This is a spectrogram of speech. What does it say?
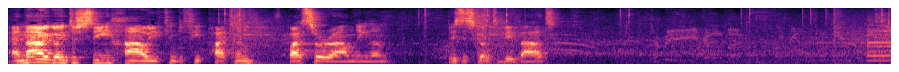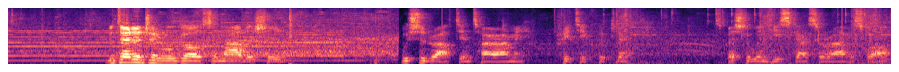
And now we're going to see how you can defeat pikemen by surrounding them. This is going to be bad. But there the general goes, and now they should... We should rout the entire army pretty quickly. Especially when these guys arrive as well.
